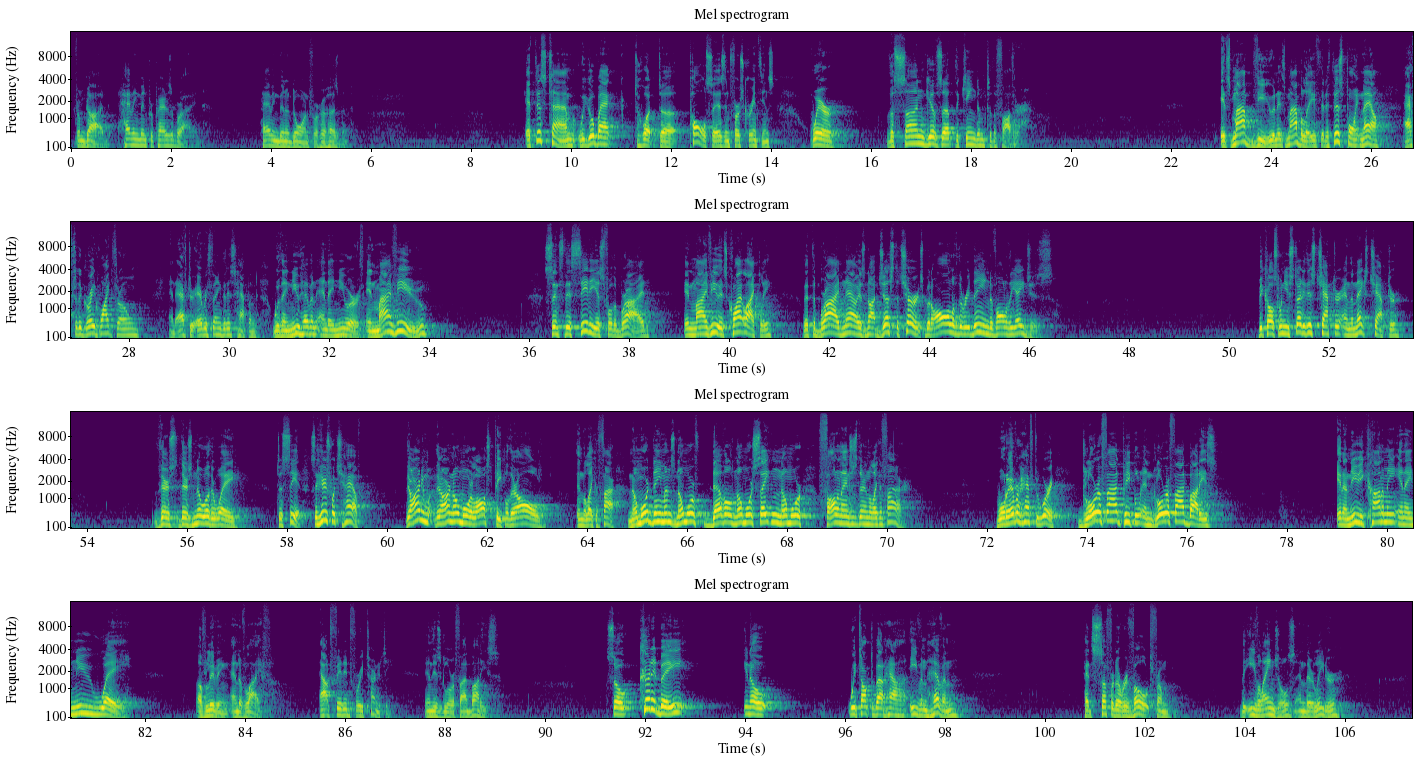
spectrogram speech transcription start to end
from God, having been prepared as a bride, having been adorned for her husband. At this time, we go back to what uh, Paul says in 1 Corinthians, where the Son gives up the kingdom to the Father. It's my view and it's my belief that at this point now, after the great white throne, and after everything that has happened with a new heaven and a new earth. In my view, since this city is for the bride, in my view, it's quite likely that the bride now is not just the church, but all of the redeemed of all of the ages. Because when you study this chapter and the next chapter, there's, there's no other way to see it. So here's what you have there are, any, there are no more lost people, they're all in the lake of fire. No more demons, no more devil, no more Satan, no more fallen angels, they're in the lake of fire. Won't ever have to worry. Glorified people in glorified bodies in a new economy, in a new way of living and of life, outfitted for eternity in these glorified bodies. So, could it be, you know, we talked about how even heaven had suffered a revolt from the evil angels and their leader,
